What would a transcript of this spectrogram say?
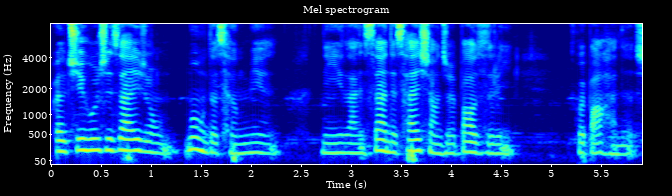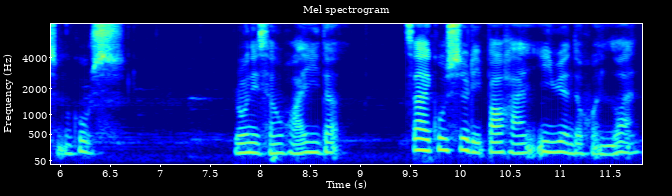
而几乎是在一种梦的层面，你懒散地猜想着报纸里会包含了什么故事。如你曾怀疑的，在故事里包含意愿的混乱，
